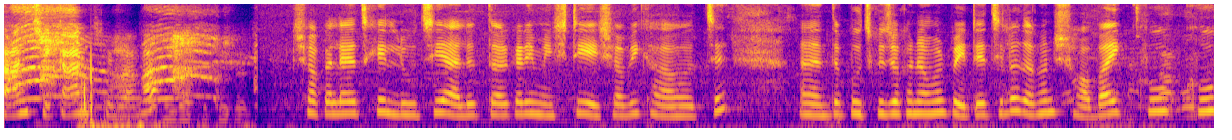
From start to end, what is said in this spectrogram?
কাঁদছে কাঁদছে বাবা। সকালে আজকে লুচি আলুর তরকারি মিষ্টি এসবই খাওয়া হচ্ছে। তো পুচকু যখন আমার পেটে ছিল, তখন সবাই খুব খুব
